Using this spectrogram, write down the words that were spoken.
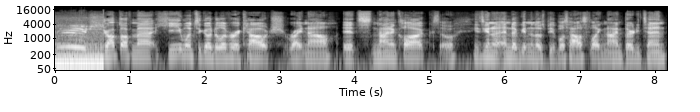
Sheesh. Dropped off Matt. He went to go deliver a couch right now. It's nine o'clock, so he's gonna end up getting to those people's house for like 9 30, 10.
